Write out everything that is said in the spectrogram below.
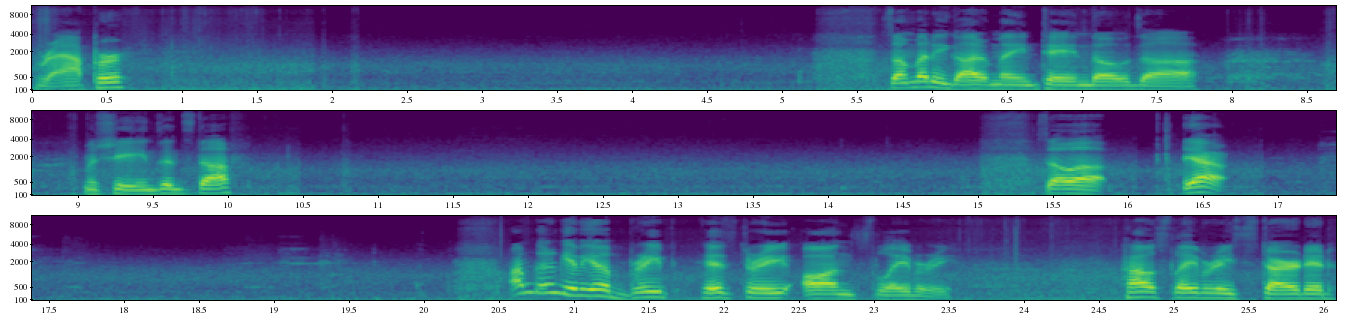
wrapper. Somebody got to maintain those uh machines and stuff. So uh yeah. I'm going to give you a brief history on slavery how slavery started,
